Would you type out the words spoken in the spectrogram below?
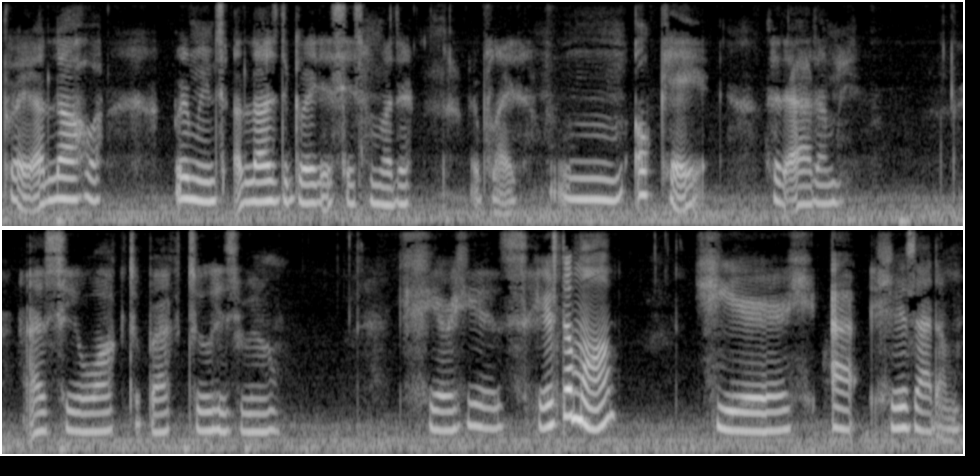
pray. Allahu Akbar means Allah is the greatest, his mother replied. Mm, okay, said Adam as he walked back to his room. Here he is. Here's the mom. Here, uh, here's Adam.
